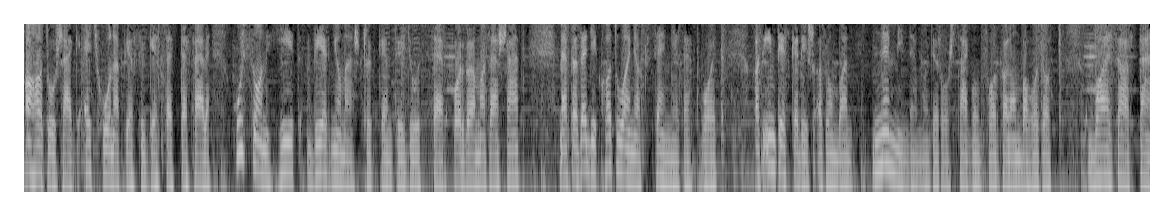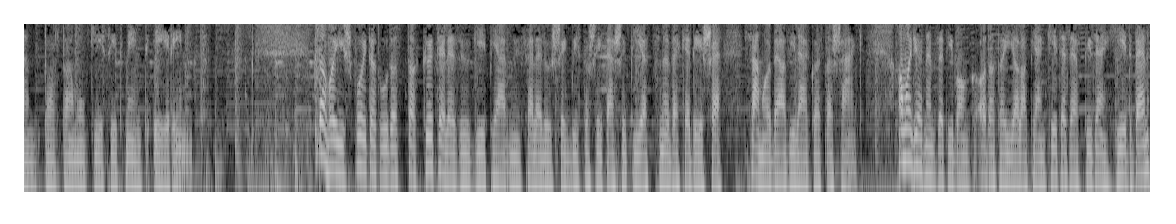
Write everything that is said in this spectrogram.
A hatóság egy hónapja függesztette fel 27 vérnyomás csökkentő gyógyszer forgalmazását, mert az egyik hatóanyag szennyezett volt. Az intézkedés azonban nem minden Magyarországon forgalomba hozott, valzartán tartalmú készítményt érint. Tavaly is folytatódott a kötelező gépjármű felelősségbiztosítási piac növekedése, számol be a világgazdaság. A Magyar Nemzeti Bank adatai alapján 2017-ben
